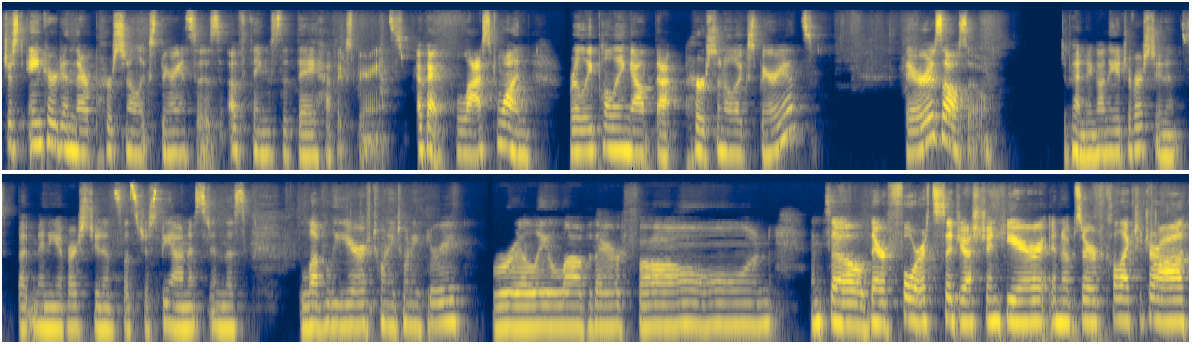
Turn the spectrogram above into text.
just anchored in their personal experiences of things that they have experienced. Okay, last one, really pulling out that personal experience. There is also depending on the age of our students, but many of our students, let's just be honest, in this lovely year of 2023, really love their phone. And so their fourth suggestion here in Observe, Collect, Draw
